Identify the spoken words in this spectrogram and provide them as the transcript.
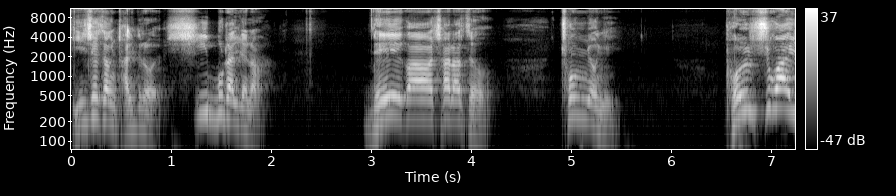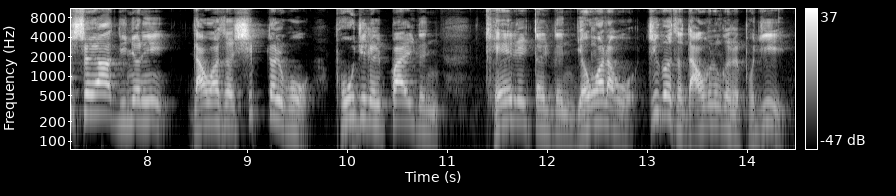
이 세상 잘 들어 씨부랄려나 내가 살아서 총명이 볼 수가 있어야 니년이 나와서 십 떨고 보지를 빨든 개를 떨든 영화라고 찍어서 나오는 것을 보지.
